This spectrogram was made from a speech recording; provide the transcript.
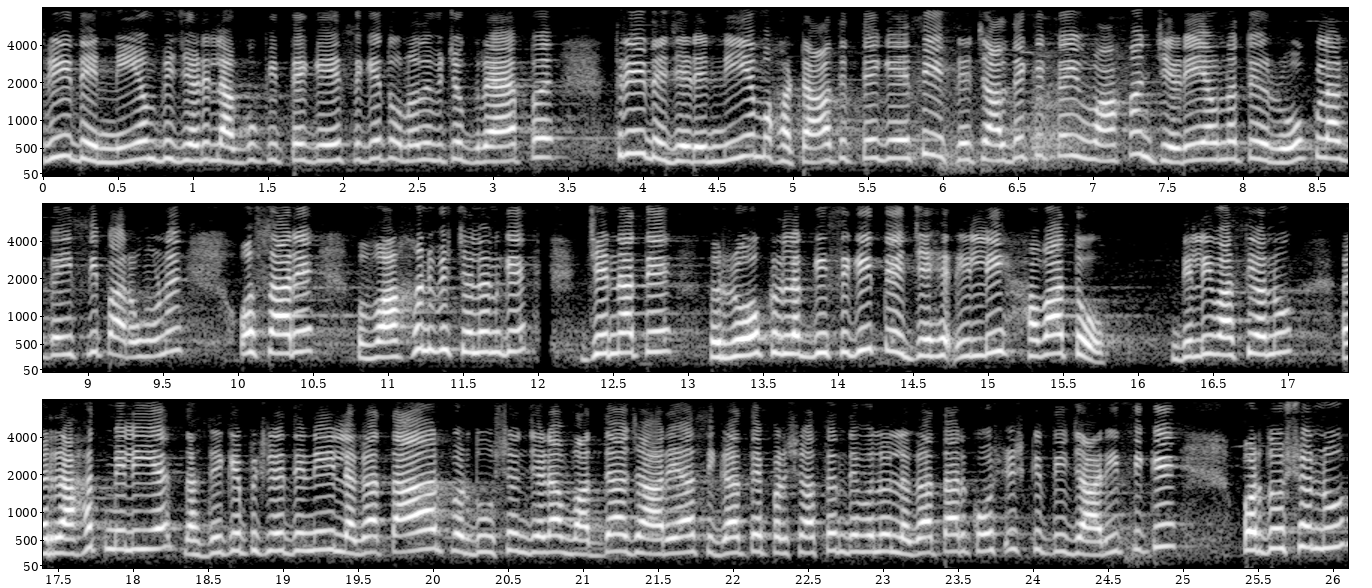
3 ਦੇ ਨਿਯਮ ਵੀ ਜਿਹੜੇ ਲਾਗੂ ਕੀਤੇ ਗਏ ਸੀਗੇ ਤਾਂ ਉਹਨਾਂ ਦੇ ਵਿੱਚੋਂ ਗ੍ਰੈਪ 3 ਦੇ ਜਿਹੜੇ ਨਿਯਮ ਹਟਾ ਦਿੱਤੇ ਗਏ ਸੀ। ਇਸ ਦੇ ਚੱਲਦੇ ਕਿ ਕਈ ਵਾਹਨ ਜਿਹੜੇ ਆ ਉਹਨਾਂ ਤੇ ਰੋਕ ਲੱਗ ਗਈ ਸੀ ਪਰ ਹੁਣ ਉਹ ਸਾਰੇ ਵਾਹਨ ਵੀ ਚੱਲਣਗੇ ਜਿਨ੍ਹਾਂ ਤੇ ਰੋਕ ਲੱਗੀ ਸੀਗੀ ਤੇ ਜ਼ਹਿਰੀਲੀ ਹਵਾ ਤੋਂ ਦਿੱਲੀ ਵਾਸੀਆਂ ਨੂੰ ਰਾਹਤ ਮਿਲੀ ਹੈ। ਦੱਸਦੇ ਕਿ ਪਿਛਲੇ ਦਿਨੀ ਲਗਾਤਾਰ ਪ੍ਰਦੂਸ਼ਣ ਜਿਹੜਾ ਵਧਦਾ ਜਾ ਰਿਹਾ ਸੀਗਾ ਤੇ ਪ੍ਰਸ਼ਾਸਨ ਦੇ ਵੱਲੋਂ ਲਗਾਤਾਰ ਕੋਸ਼ਿਸ਼ ਕੀਤੀ ਜਾ ਰਹੀ ਸੀ ਕਿ ਪ੍ਰਦੂਸ਼ਣ ਨੂੰ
